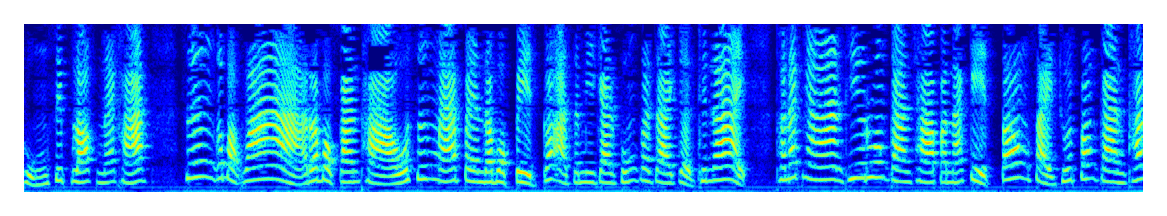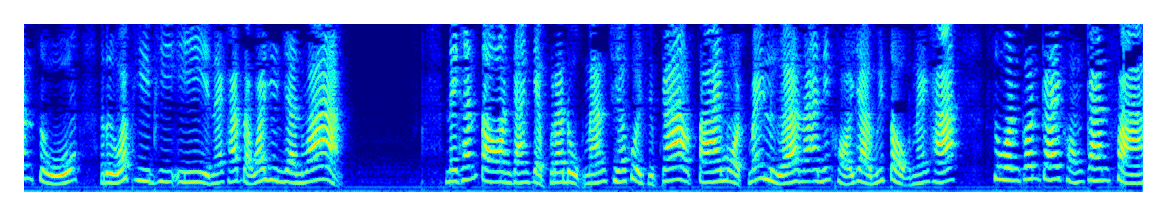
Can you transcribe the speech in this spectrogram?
ถุงซิปล็อกนะคะ ซึ่งก็บอกว่าระบบการเผาซึ่งแม้เป็นระบบปิดก็อาจจะมีการฟุ้งกระจายเกิดขึ้นได้ พนักงานที่ร่วมการชาปนกิจต้องใส่ชุดป้องกันขั้นสูง หรือว่า PPE นะคะ แต่ว่ายืนยันว่าในขั้นตอนการเก็บกระดูกนั้นเชื้อโควิด -19 ตายหมดไม่เหลือนะ อันนี้ขออย่าวิตกนะคะ ส่วนนกลไกของการฝัง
